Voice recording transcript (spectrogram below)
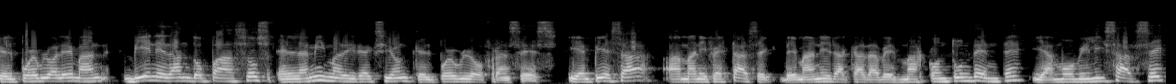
que el pueblo alemán viene dando pasos en la misma dirección que el pueblo francés y empieza a manifestarse de manera cada vez más contundente y a movilizarse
